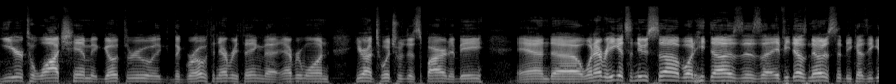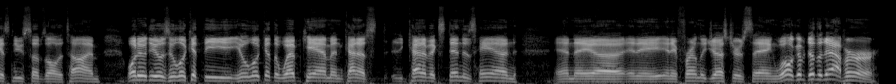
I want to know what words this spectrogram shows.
year to watch him go through the growth and everything that everyone here on Twitch would aspire to be. And uh, whenever he gets a new sub, what he does is, uh, if he does notice it because he gets new subs all the time, what he'll do is he'll look at the he'll look at the webcam and kind of kind of extend his hand and a uh, in a in a friendly gesture saying, "Welcome to the Dapper."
